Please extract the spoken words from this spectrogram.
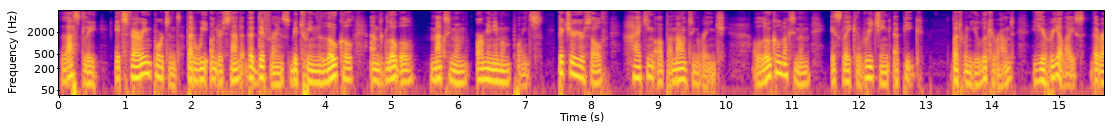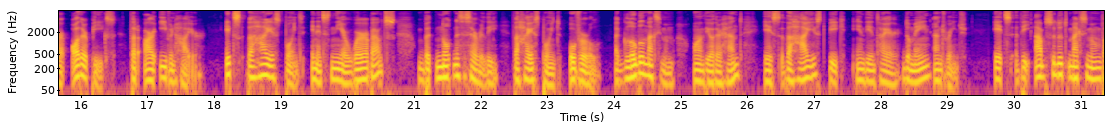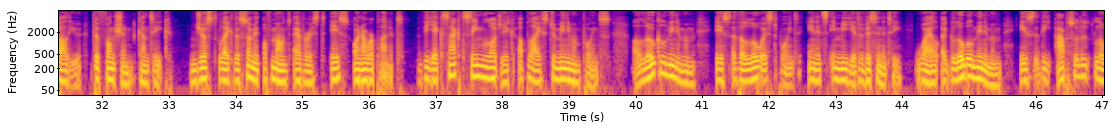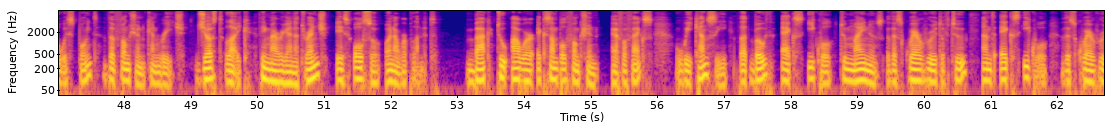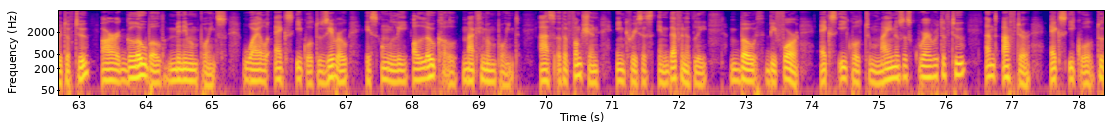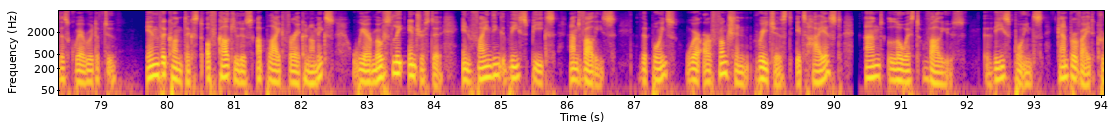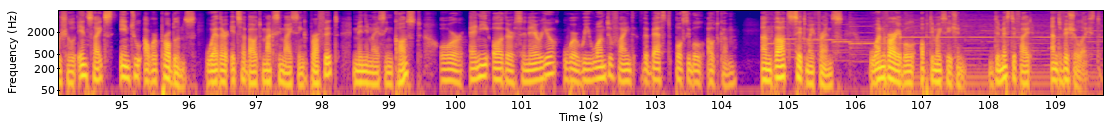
Lastly, it's very important that we understand the difference between local and global maximum or minimum points. Picture yourself hiking up a mountain range. A local maximum is like reaching a peak, but when you look around, you realize there are other peaks that are even higher. It's the highest point in its near whereabouts, but not necessarily the highest point overall. A global maximum, on the other hand, is the highest peak in the entire domain and range. It's the absolute maximum value the function can take, just like the summit of Mount Everest is on our planet. The exact same logic applies to minimum points. A local minimum is the lowest point in its immediate vicinity, while a global minimum is the absolute lowest point the function can reach, just like the Mariana Trench is also on our planet. Back to our example function f of x, we can see that both x equal to minus the square root of 2 and x equal the square root of 2 are global minimum points, while x equal to 0 is only a local maximum point, as the function increases indefinitely both before x equal to minus the square root of 2 and after x equal to the square root of 2. In the context of calculus applied for economics, we are mostly interested in finding these peaks and valleys, the points where our function reaches its highest and lowest values. These points can provide crucial insights into our problems, whether it's about maximizing profit, minimizing cost, or any other scenario where we want to find the best possible outcome. And that's it, my friends. One variable optimization, demystified and visualized.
